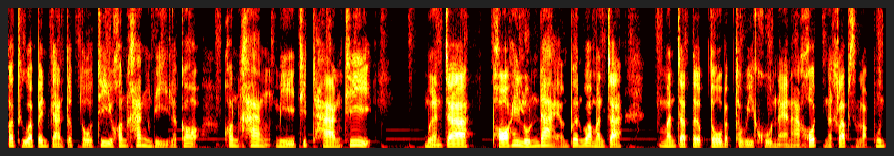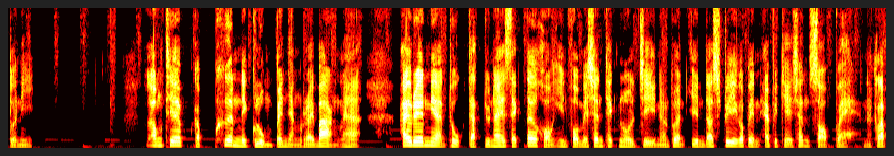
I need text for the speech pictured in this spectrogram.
ก็ถือว่าเป็นการเติบโตที่ค่อนข้างดี แล้วก็ค่อนข้างมีทิศทางที่เหมือนจะพอให้ลุ้นได้เพื่อนว่ามันจะมันจะเติบโตแบบทวีคูณในอนาคตนะครับสำหรับหุ้นตัวนี้ลองเทียบกับเพื่อนในกลุ่มเป็นอย่างไรบ้างนะฮะ ไอเรนเนี่ยถูกจัดอยู่ในเซกเตอร์ของ Information Technology นะเพื่อน Industry ก็เป็น Application Software นะครับ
